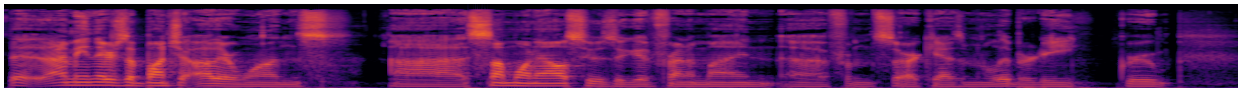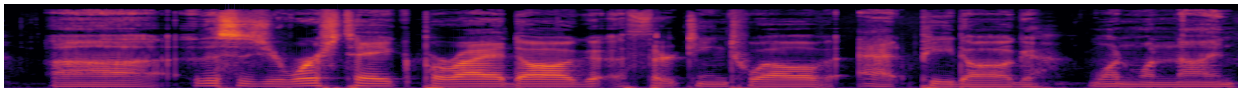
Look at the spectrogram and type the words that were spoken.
th- I mean, there's a bunch of other ones. Uh, someone else who's a good friend of mine uh, from the Sarcasm and Liberty group Uh, this is your worst take. Pariah Dog 1312 at P Dog 119.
